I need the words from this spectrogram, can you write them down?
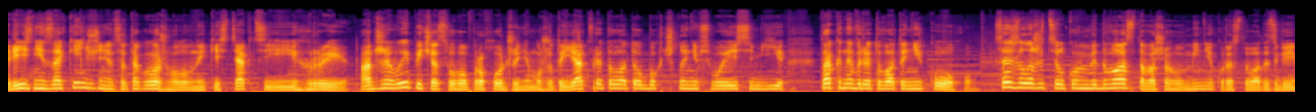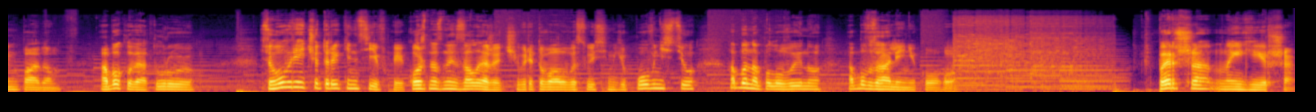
Різні закінчення це також головний кістяк цієї гри, адже ви під час свого проходження можете як врятувати обох членів своєї сім'ї, так і не врятувати нікого. Ж залежить цілком від вас та вашого вміння користуватись геймпадом або клавіатурою. Всього в грі 4 кінцівки, кожна з них залежить, чи врятували ви свою сім'ю повністю, або наполовину, або взагалі нікого. Перша найгірша.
